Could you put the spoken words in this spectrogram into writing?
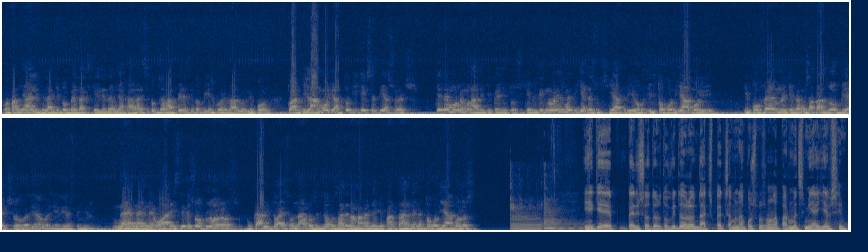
Όταν μια άλλη φυλακή τον πέταξε και λέει μια χαρά, εσύ τον ξαναπήρες και τον πήγες κορυδάλο. Λοιπόν, το αρχιλαμό για αυτό βγήκε εξαιτίας σου έξω. Και δεν μόνο η μοναδική περίπτωση. Και επειδή γνωρίζουμε τι γίνεται στο ψυχιατρίο, οι φτωχοδιάβολοι υποφέρουν και φεύγουν σαν τα ζόμπι έξω. Το διάβολο είναι η ασθενή μου. Ναι, ναι, ναι. Ο Αριστίδης ο Φλόρο που κάνει το στον άμμο, δεν ξέρω πώς θα λέει ένα μαγαζιά και παρτάρι, δεν είναι φτωχοδιάβολος. Είχε και περισσότερο το βίντεο. Εντάξει, παίξαμε ένα απόσπασμα να πάρουμε έτσι μια γεύση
